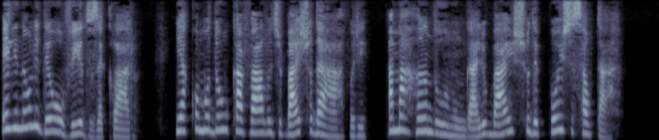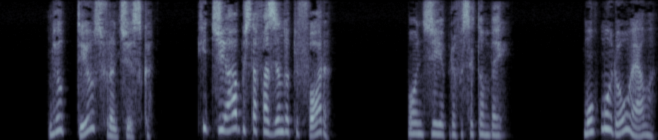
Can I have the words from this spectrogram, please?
Ele não lhe deu ouvidos, é claro, e acomodou o cavalo debaixo da árvore, amarrando-o num galho baixo depois de saltar. Meu Deus, Francisca! Que diabo está fazendo aqui fora? Bom dia para você também, murmurou ela.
